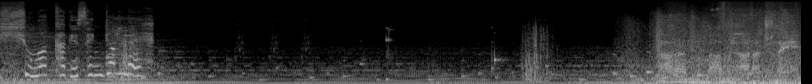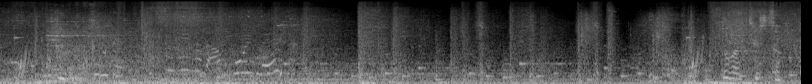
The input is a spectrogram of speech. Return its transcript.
흉악하게 생겼네. 바람이 마음을 알아주네. 근데 안 보이네. 도망칠 수 없다.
